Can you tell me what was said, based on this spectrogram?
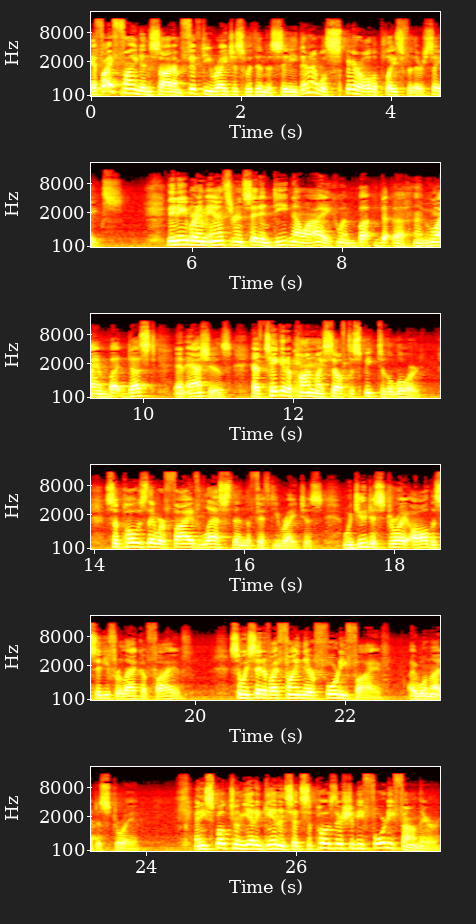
If I find in Sodom 50 righteous within the city, then I will spare all the place for their sakes. Then Abraham answered and said, Indeed, now I, who am but, uh, who I am but dust and ashes, have taken upon myself to speak to the Lord. Suppose there were five less than the fifty righteous. Would you destroy all the city for lack of five? So he said, If I find there forty five, I will not destroy it. And he spoke to him yet again and said, Suppose there should be forty found there.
